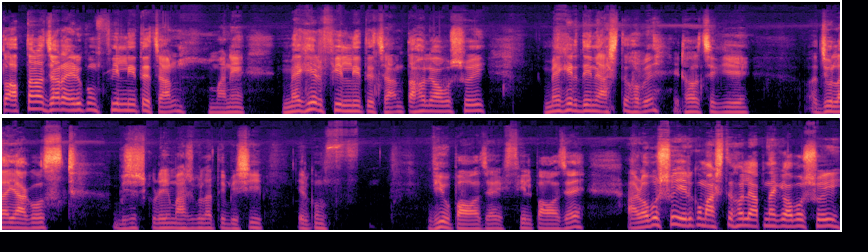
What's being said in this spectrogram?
তো আপনারা যারা এরকম ফিল নিতে চান মানে মেঘের ফিল নিতে চান, তাহলে অবশ্যই মেঘের দিনে আসতে হবে। এটা হচ্ছে গিয়ে জুলাই আগস্ট। বিশেষ করে এই মাসগুলোতে বেশি এরকম ভিউ পাওয়া যায় ফিল পাওয়া যায়। আর অবশ্যই এরকম আসতে হলে আপনাকে অবশ্যই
